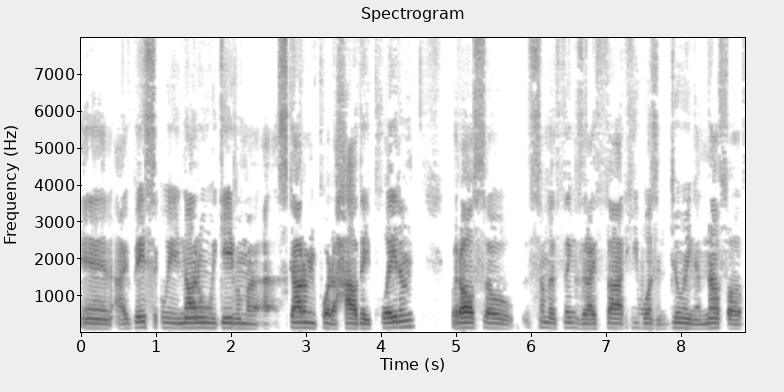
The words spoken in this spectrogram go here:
And I basically not only gave him a, a scouting report of how they played him, but also some of the things that I thought he wasn't doing enough of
